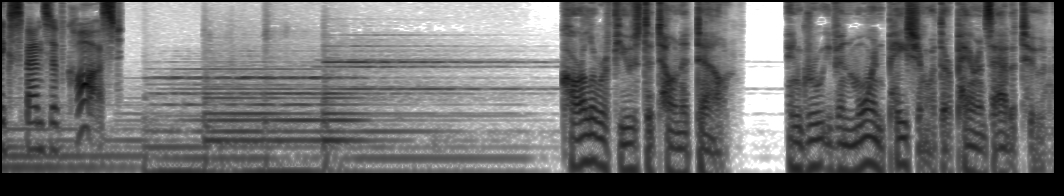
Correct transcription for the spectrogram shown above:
expensive cost. Karla refused to tone it down and grew even more impatient with her parents' attitude.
